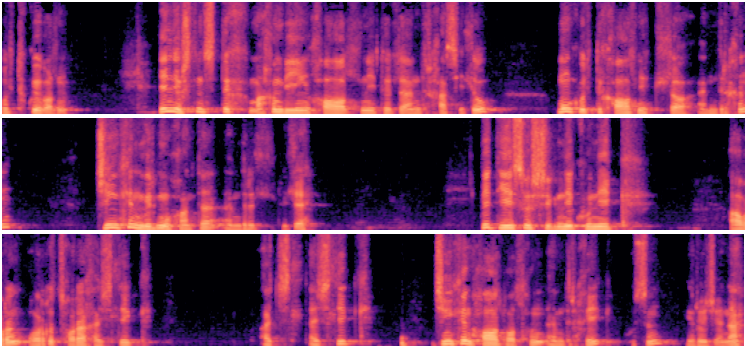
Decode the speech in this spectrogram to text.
үлдэхгүй болно. Энэ ертөнцийн махан биеийн хоолны төлөө амьдрахаас илүү мөнх үлдэх хоолны төлөө амьдрах нь жинхэнэ мэрэгэн ухаантай амьдрал билээ. Бид Есүс шиг нэг хүнийг авран ургац хураах ажлыг ажлыг жинхэнэ хоол болгон амьдрахыг хүсэн өрөөж байна.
